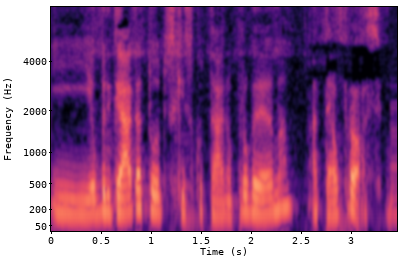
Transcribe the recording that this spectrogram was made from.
E obrigada a todos que escutaram o programa. Até o próximo.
